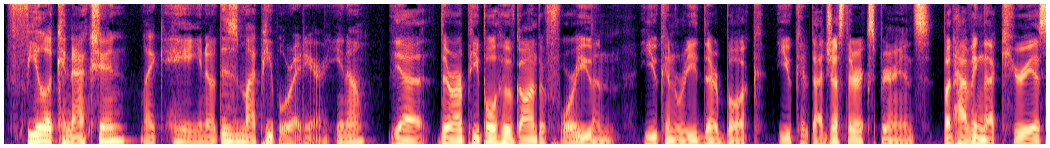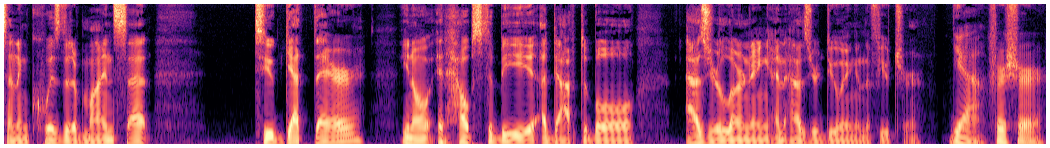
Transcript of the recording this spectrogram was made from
feel a connection like, hey, you know, this is my people right here, you know? Yeah, there are people who've gone before you and you can read their book, you can digest their experience, but having that curious and inquisitive mindset to get there, you know, it helps to be adaptable as you're learning and as you're doing in the future. Yeah, for sure.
